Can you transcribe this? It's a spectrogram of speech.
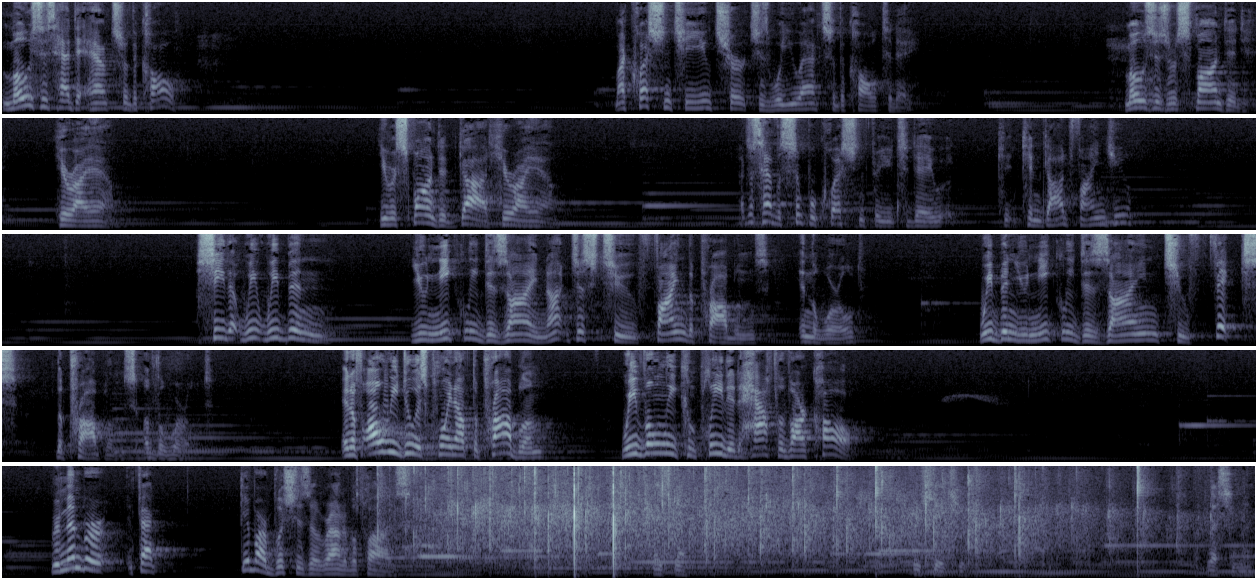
Moses had to answer the call. My question to you, church, is will you answer the call today? Moses responded, Here I am. He responded, God, here I am. I just have a simple question for you today. Can, can God find you? See, that we, we've been uniquely designed not just to find the problems in the world, we've been uniquely designed to fix the problems of the world. And if all we do is point out the problem, we've only completed half of our call. Remember, in fact, Give our bushes a round of applause. Thanks, man. Appreciate you. Bless you, man.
